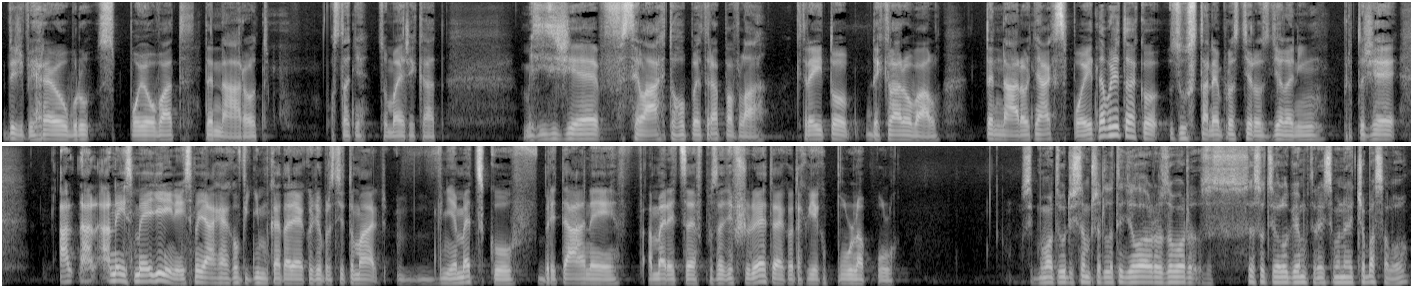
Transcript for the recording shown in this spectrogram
když vyhrajou, budu spojovat ten národ. Ostatně, co mají říkat. Myslíš si, že je v silách toho Petra Pavla, který to deklaroval, ten národ nějak spojit, nebo že to jako zůstane prostě rozdělený, protože a, a, a nejsme jediní, nejsme nějaká jako výjimka tady, jako že prostě to má v Německu, v Británii, v Americe, v podstatě všude je to jako takový jako půl na půl si pamatuju, když jsem před lety dělal rozhovor se sociologem, který se jmenuje Čaba Salo,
